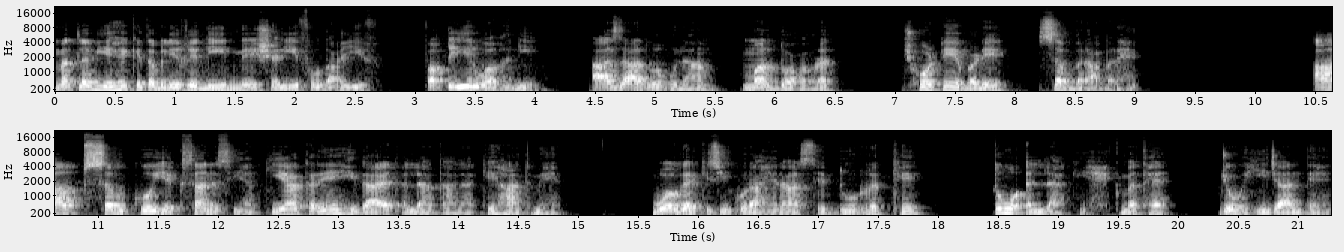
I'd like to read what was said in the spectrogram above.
مطلب یہ ہے کہ تبلیغ دین میں شریف و ضعیف، فقیر و غنی، آزاد و غلام، مرد و عورت، چھوٹے، بڑے، سب برابر ہیں۔ آپ سب کو یکساں نصیحت کیا کریں، ہدایت اللہ تعالیٰ کے ہاتھ میں ہے۔ وہ اگر کسی کو راہ راست سے دور رکھے، تو وہ اللہ کی حکمت ہے، جو وہی جانتے ہیں۔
